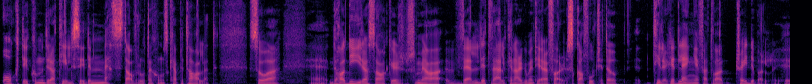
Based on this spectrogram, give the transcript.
och det kommer dra till sig det mesta av rotationskapitalet. Så eh, du har dyra saker som jag väldigt väl kan argumentera för ska fortsätta upp tillräckligt länge för att vara tradable eh,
